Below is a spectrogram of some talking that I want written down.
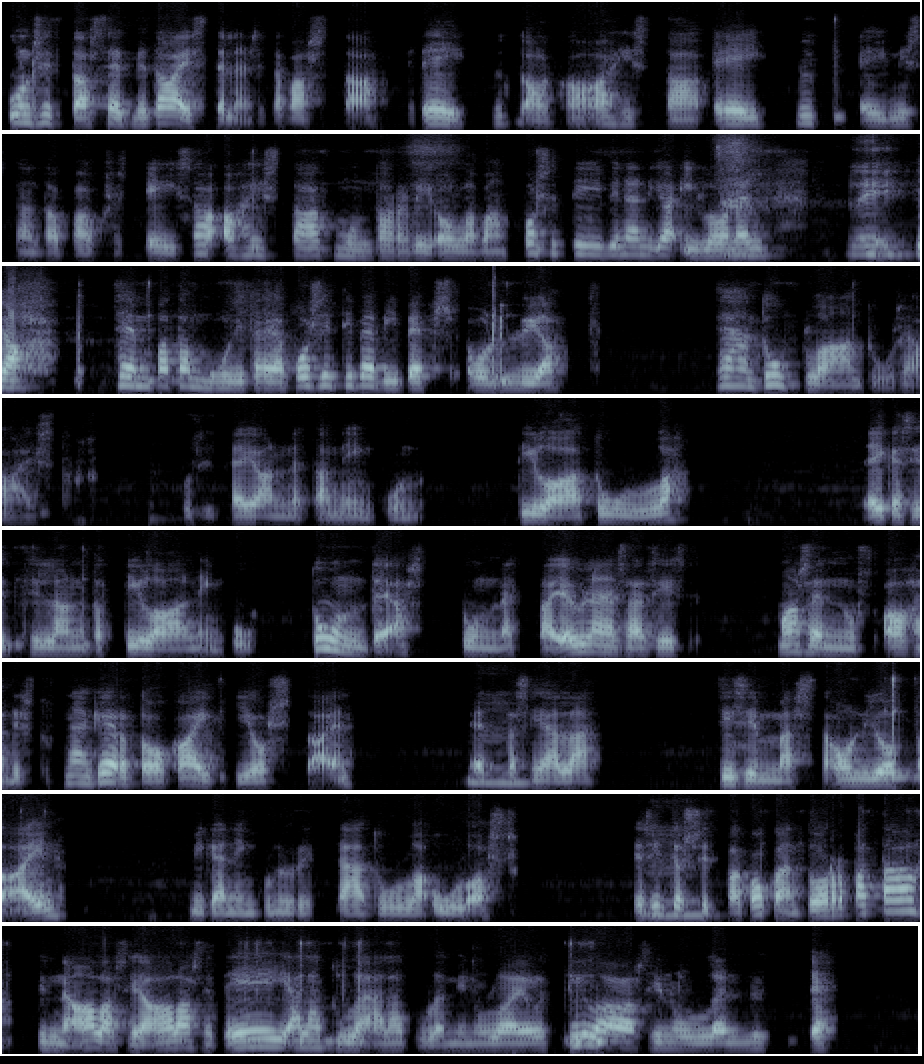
kun sitten taas se, että me taistelen sitä vastaan, että ei, nyt alkaa ahistaa, ei, nyt ei mistään tapauksessa, ei saa ahistaa, kun mun tarvii olla vaan positiivinen ja iloinen niin. ja tsempata muita ja positiivinen vibes on ja sehän tuplaantuu se ahistus, kun sitä ei anneta niin kuin tilaa tulla, eikä sit sillä anneta tilaa niin kuin tuntea tunnetta. Ja yleensä siis masennus, ahdistus, nämä kertoo kaikki jostain, mm. että siellä sisimmästä on jotain, mikä niin kuin yrittää tulla ulos. Ja sitten mm. jos sitten vaan koko ajan torpataan sinne alas ja alas, että ei, älä tule, älä tule, minulla ei ole tilaa sinulle nyt,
